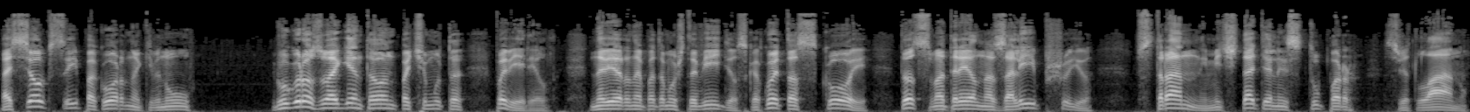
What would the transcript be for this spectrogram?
осекся и покорно кивнул. В угрозу агента он почему-то поверил. Наверное, потому что видел, с какой тоской тот смотрел на залипшую в странный мечтательный ступор Светлану.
